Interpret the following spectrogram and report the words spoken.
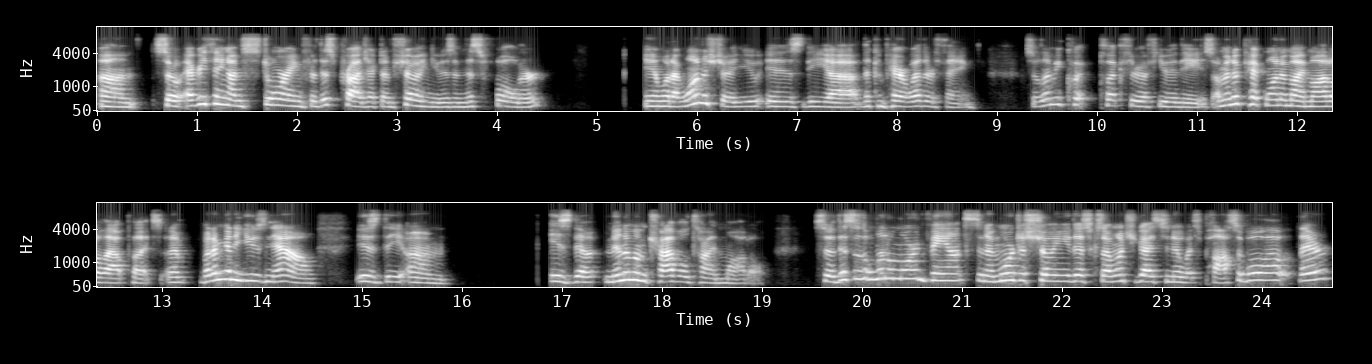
Um, so everything I'm storing for this project I'm showing you is in this folder. And what I want to show you is the uh, the compare weather thing. So let me quick click through a few of these. I'm going to pick one of my model outputs. Um, what I'm going to use now is the um, is the minimum travel time model. So this is a little more advanced and I'm more just showing you this because I want you guys to know what's possible out there.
